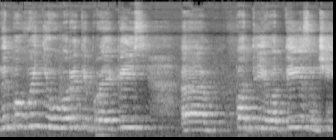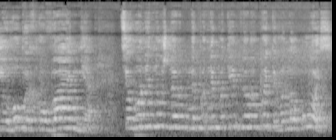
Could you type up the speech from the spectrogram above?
не повинні говорити про якийсь е, патріотизм чи його виховання. Цього не, нужно, не потрібно робити. Воно ось.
